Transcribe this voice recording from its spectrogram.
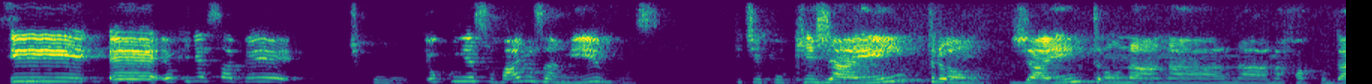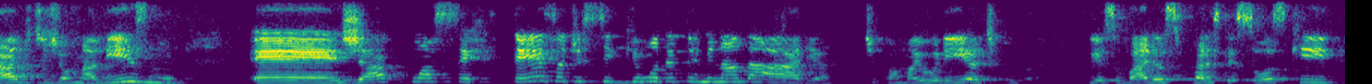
Sim. E é, eu queria saber, tipo, eu conheço vários amigos que, tipo, que já entram, já entram na, na, na, na faculdade de jornalismo é, já com a certeza de seguir uma determinada área. Tipo, a maioria, tipo, conheço várias, várias pessoas que,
